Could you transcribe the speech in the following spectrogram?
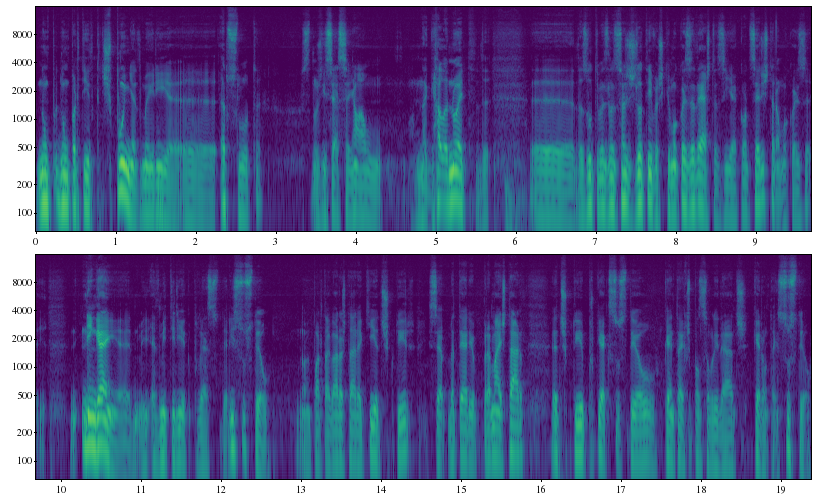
num, num, partido que dispunha de maioria uh, absoluta. Se nos dissessem há um, naquela noite de, uh, das últimas eleições legislativas que uma coisa destas ia acontecer, isto era uma coisa. Ninguém admitiria que pudesse suceder. Isso sucedeu. Não importa agora estar aqui a discutir, isso é matéria para mais tarde, a discutir porque é que sucedeu, quem tem responsabilidades, quem não tem. Sucedeu.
